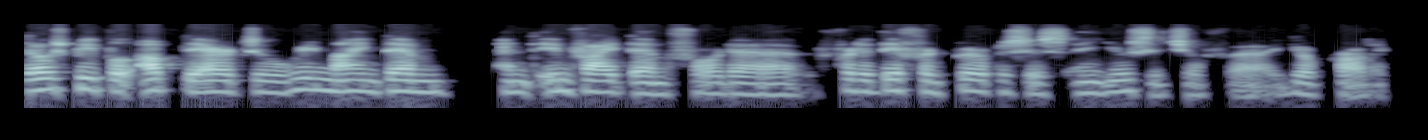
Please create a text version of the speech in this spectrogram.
those people up there to remind them and invite them for the for the different purposes and usage of uh, your product.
